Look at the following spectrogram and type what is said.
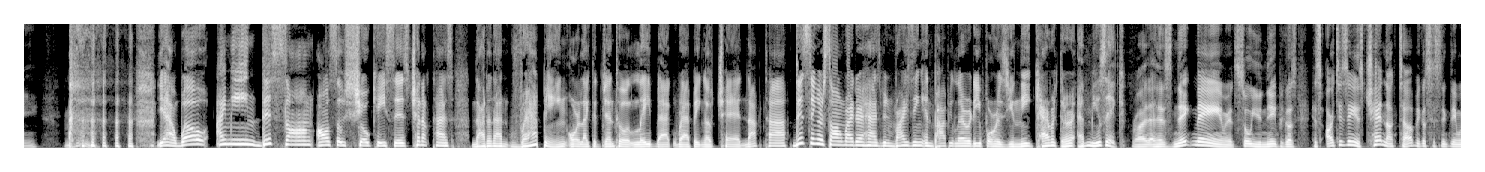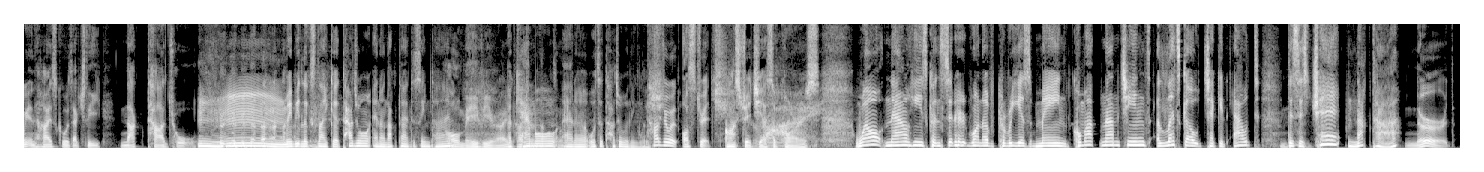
Mm-hmm. yeah, well, I mean, this song also showcases Choi Nakta's 나른한 rapping or like the gentle laid back rapping of Choi Nakta. This singer songwriter has been rising in popularity for his unique character and music. Right, and his nickname, it's so unique because his artist name is Choi Nakta because his nickname in high school is actually Naktajo. Mm-hmm. maybe it looks like a Tajo and a Nakta at the same time. Oh, maybe, right? A camel and, and a, what's a Tajo in English? Tajo is ostrich. Ostrich, yes, right. of course. Well, well, now he's considered one of Korea's main Komak Namchins. Let's go check it out. This is Choi Nakta. Nerd.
